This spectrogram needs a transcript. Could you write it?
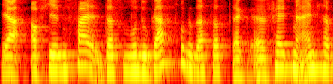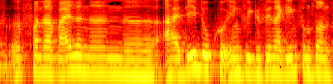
Ja, auf jeden Fall. Das, wo du Gastro gesagt hast, da äh, fällt mir ein, ich habe äh, vor einer Weile eine, ARD-Doku irgendwie gesehen, da ging es um so ein,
